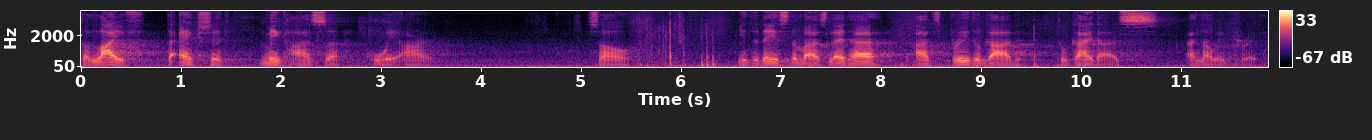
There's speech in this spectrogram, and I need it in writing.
the life, the action make us uh, who we are. So, in today's Mass, let us pray to God to guide us. And now we pray.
